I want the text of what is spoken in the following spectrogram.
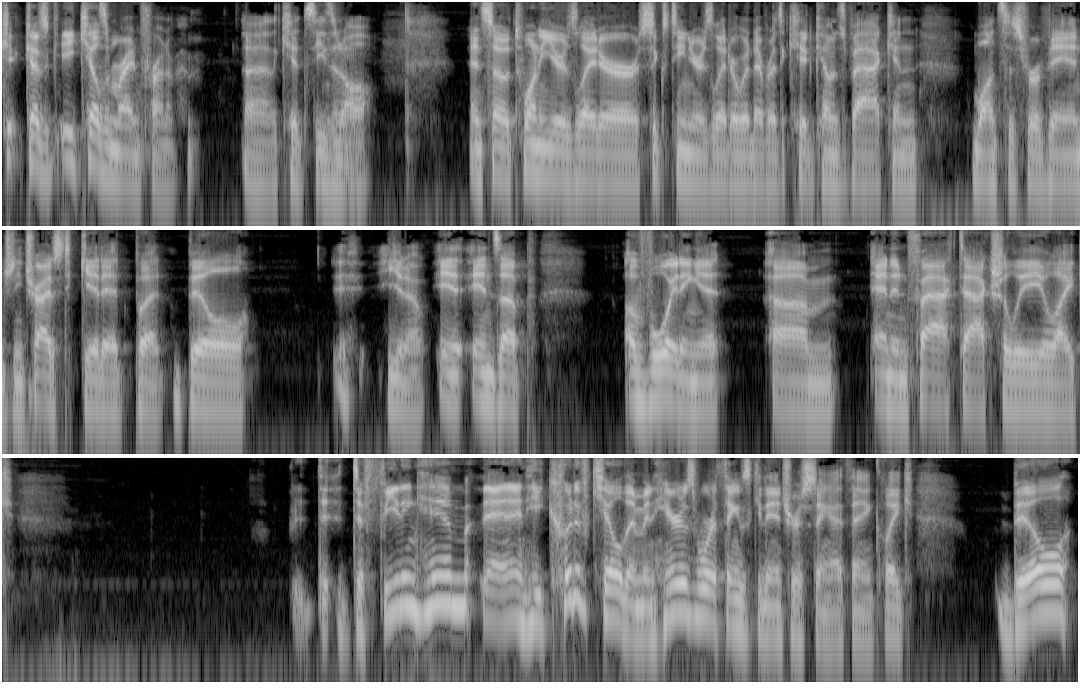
because uh, he kills him right in front of him. Uh, the kid sees mm-hmm. it all. And so 20 years later, or 16 years later, whatever, the kid comes back and wants this revenge and he tries to get it, but Bill, you know, ends up avoiding it. Um, and in fact, actually, like, defeating him and he could have killed him. And here's where things get interesting i think. Like bill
